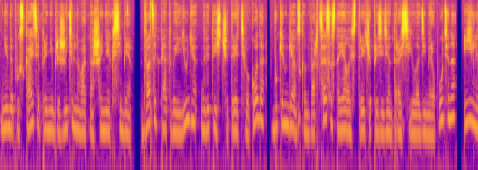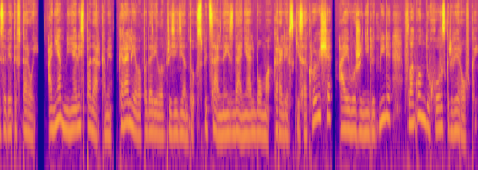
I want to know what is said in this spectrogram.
Не допускайте пренебрежительного отношения к себе. 25 июня 2003 года в Букингемском дворце состоялась встреча президента России Владимира Путина и Елизаветы II. Они обменялись подарками. Королева подарила президенту специальное издание альбома «Королевские сокровища», а его жене Людмиле – флакон духов с гравировкой.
